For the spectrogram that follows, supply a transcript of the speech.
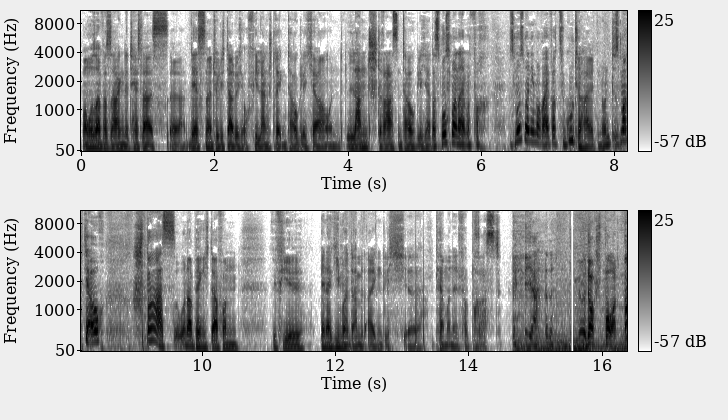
Man muss einfach sagen, der Tesla ist, äh, der ist natürlich dadurch auch viel langstreckentauglicher und landstraßentauglicher. Das muss man einfach, das muss man ihm auch einfach zugute halten. Und es macht ja auch Spaß, unabhängig davon, wie viel Energie man damit eigentlich äh, permanent verprasst. Ja, Doch Sport. Oh!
